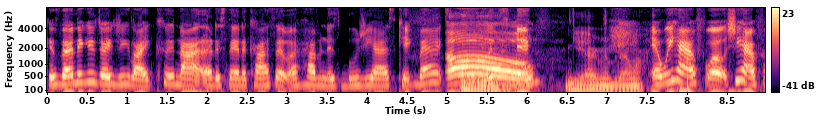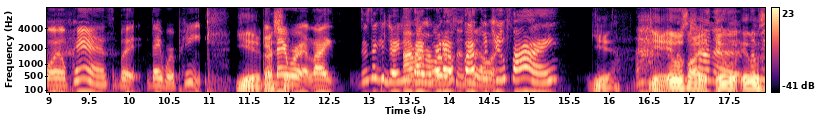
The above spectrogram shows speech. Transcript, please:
Cause that nigga JG like could not understand the concept of having this bougie ass kickback. Oh, Yeah, I remember that one. And we had foil. She had foil pants, but they were pink, Yeah, that and they shit. were like this nigga JG like remember where the fuck would one. you find? yeah, yeah. It was like it, Tryna- was. It let was.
